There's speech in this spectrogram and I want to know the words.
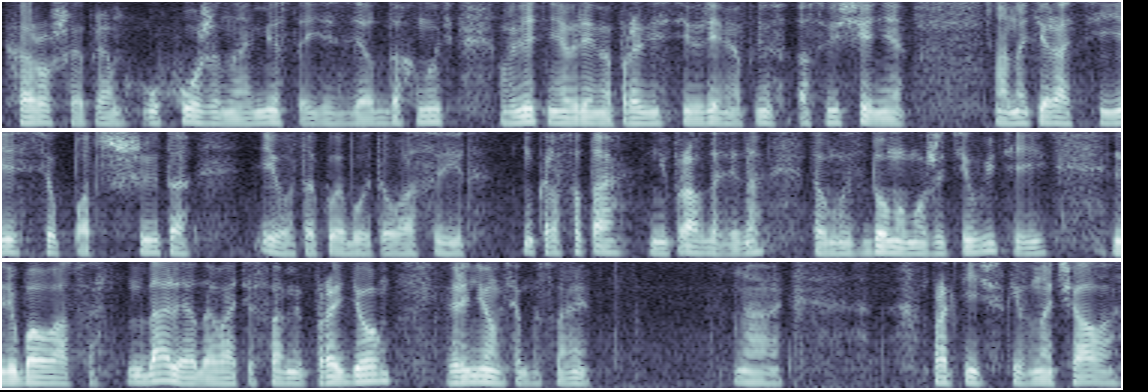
хорошее, прям ухоженное место есть где отдохнуть, в летнее время провести время, плюс освещение а на террасе есть, все подшито, и вот такой будет у вас вид. Ну, красота, не правда ли, да? Там с дома можете выйти и любоваться. Далее давайте с вами пройдем, вернемся мы с вами а, практически в начало.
